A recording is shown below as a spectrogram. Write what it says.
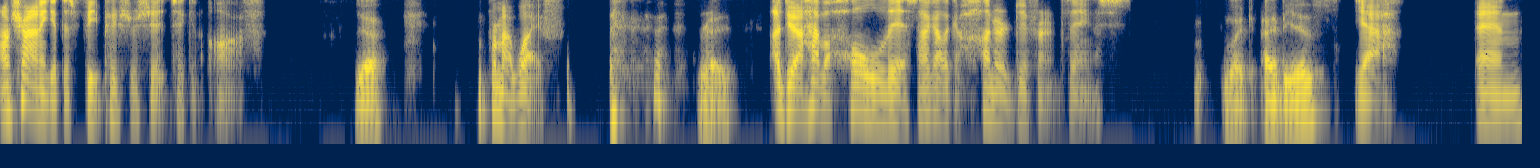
I'm trying to get this feet picture shit taken off Yeah. for my wife. Right. Uh, dude, I have a whole list. I got like a hundred different things. Like ideas. Yeah. And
